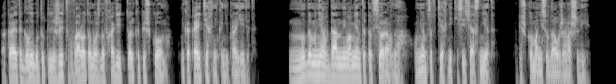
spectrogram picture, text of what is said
Пока эта глыба тут лежит, в ворота можно входить только пешком. Никакая техника не проедет. Ну да мне в данный момент это все равно. У немцев техники сейчас нет. Пешком они сюда уже вошли.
